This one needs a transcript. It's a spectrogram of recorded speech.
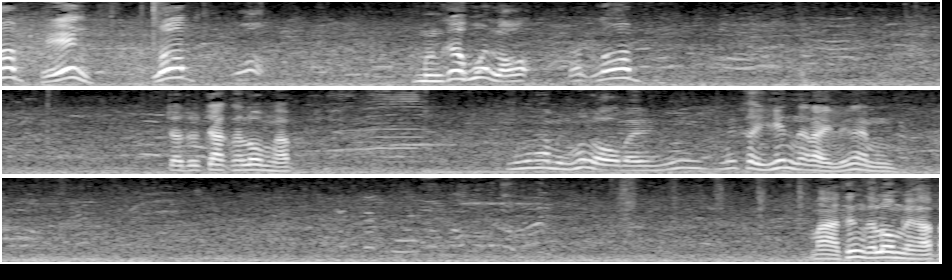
ลบเพลงลบมึงก็หัวโลตัดลบจตุจักรถล่มครับ มึงทำเป็นหัวโลไปนี่ไม่เคยเห็นอะไรหรือไงมึง มาถึงถล่มเลยครับ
